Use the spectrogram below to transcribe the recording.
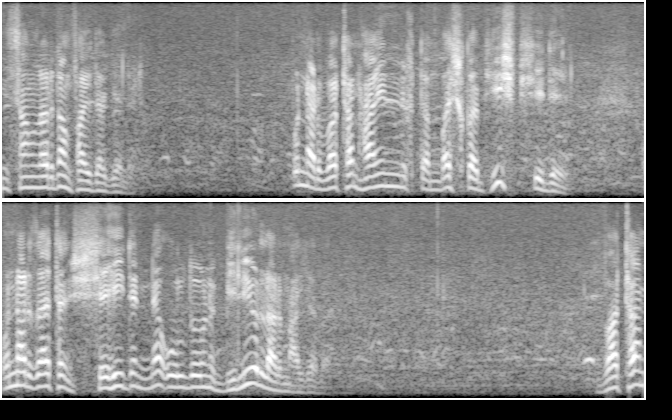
insanlardan fayda gelir. Bunlar vatan hainlikten başka hiçbir şey değil. Onlar zaten şehidin ne olduğunu biliyorlar mı acaba? Vatan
